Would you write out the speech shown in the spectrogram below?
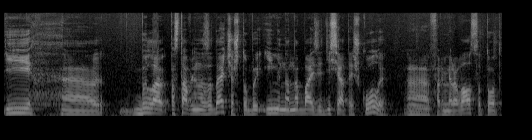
И э, была поставлена задача, чтобы именно на базе 10 школы э, формировался тот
